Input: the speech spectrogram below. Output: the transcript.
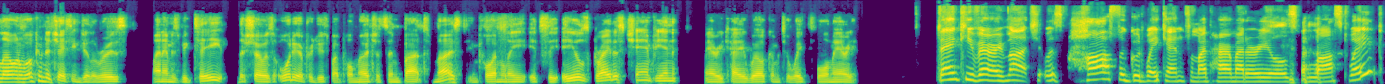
Hello and welcome to Chasing Jillaroos. My name is Big T. The show is audio produced by Paul Murchison, but most importantly, it's the Eels' greatest champion, Mary K. Welcome to week four, Mary. Thank you very much. It was half a good weekend for my Parramatta Eels last week.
